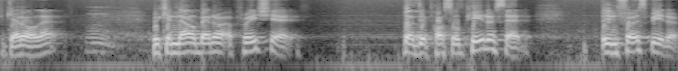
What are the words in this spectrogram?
You get all that? We can now better appreciate what the Apostle Peter said in 1 Peter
